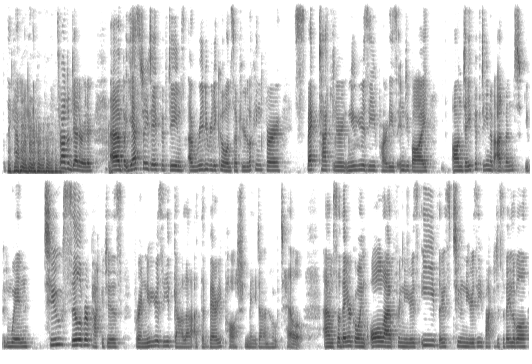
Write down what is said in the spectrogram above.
But they can't win It's random generator. Uh, but yesterday, day 15 is a really, really cool one. So if you're looking for spectacular New Year's Eve parties in Dubai. On day 15 of Advent, you can win two silver packages for a New Year's Eve gala at the very posh Meydan Hotel. Um, so they are going all out for New Year's Eve. There's two New Year's Eve packages available.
